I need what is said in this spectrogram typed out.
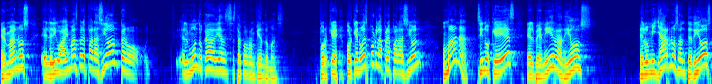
hermanos, eh, le digo, hay más preparación, pero el mundo cada día se está corrompiendo más. ¿Por qué? Porque no es por la preparación humana, sino que es el venir a Dios, el humillarnos ante Dios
